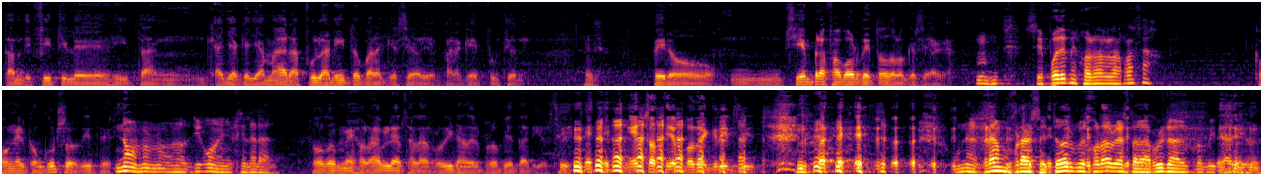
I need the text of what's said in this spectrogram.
tan difíciles y tan que haya que llamar a fulanito para que se para que funcione. Pero mm, siempre a favor de todo lo que se haga. ¿Se puede mejorar la raza? Con el concurso, dices. No, no, no, no digo en general. Todo es mejorable hasta la ruina del propietario. Sí. en estos tiempos de crisis. Una gran frase. Todo es mejorable hasta la ruina del propietario.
